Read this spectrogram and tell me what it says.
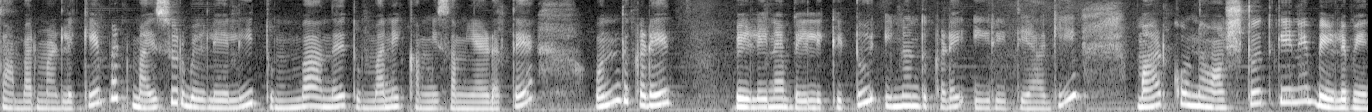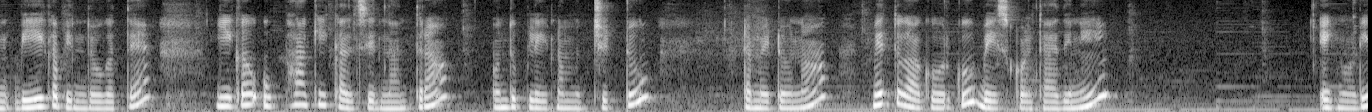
ಸಾಂಬಾರು ಮಾಡಲಿಕ್ಕೆ, ಬಟ್ ಮೈಸೂರು ಬೇಳೆಯಲ್ಲಿ ತುಂಬ ಅಂದರೆ ತುಂಬಾ ಕಮ್ಮಿ ಸಮಯ ಇಡುತ್ತೆ. ಒಂದು ಕಡೆ ಬೇಳೆನ ಬೇಯಲಿಕ್ಕಿಟ್ಟು ಇನ್ನೊಂದು ಕಡೆ ಈ ರೀತಿಯಾಗಿ ಮಾಡಿಕೊಂಡು ಅಷ್ಟೊತ್ತಿಗೆ ಬೇಳೆ ಬೆನ್, ಬೇಗ ಬೆಂದೋಗುತ್ತೆ. ಈಗ ಉಪ್ಪು ಹಾಕಿ ಕಲಸಿದ ನಂತರ ಒಂದು ಪ್ಲೇಟ್ನ ಮುಚ್ಚಿಟ್ಟು ಟೊಮೆಟೊನ ಮೆತ್ತಗಾಗೋವರೆಗೂ ಬೇಯಿಸ್ಕೊಳ್ತಾ ಇದ್ದೀನಿ. ಈಗ ನೋಡಿ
